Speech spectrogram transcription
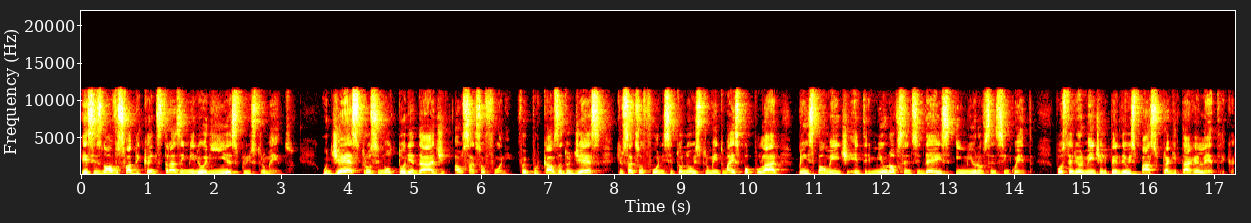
Esses novos fabricantes trazem melhorias para o instrumento. O jazz trouxe notoriedade ao saxofone. Foi por causa do jazz que o saxofone se tornou o instrumento mais popular, principalmente entre 1910 e 1950. Posteriormente, ele perdeu espaço para a guitarra elétrica.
